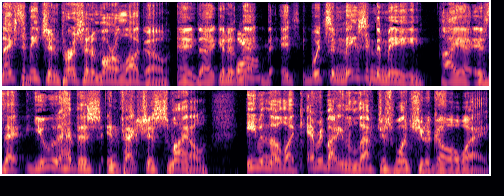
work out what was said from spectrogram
Nice to meet you in person in Mar-a-Lago. And, uh, you know, Yeah. that, it's, what's amazing to me, Haya, is that you have this infectious smile, even though like everybody on the left just wants you to go away.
